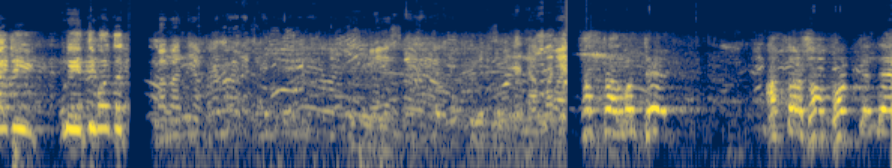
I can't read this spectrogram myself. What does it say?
আইডি উনি ইতিমধ্যে সপ্তাহের মধ্যে আপনারা সব ভোট কেন্দ্রে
